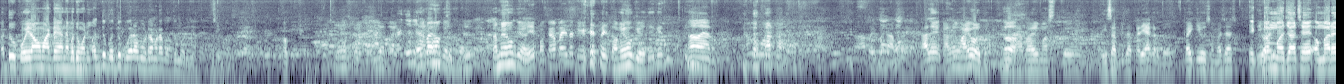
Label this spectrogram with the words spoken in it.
બધું કોયરાઓ માટે અને બધું મળી બધું બધું કોયરા મોટા મોટા બધું મળી જાય જશે. યશભાઈ શું કહે તમે શું કહો? એ પકાભાઈ તો કે તમે શું કહો? કે હા એમ. કાલે કાલે હું આવ્યો હતો. ભાઈ મસ્ત હિસાબ કિતાબ કર્યા કરતો ભાઈ કેવું છે? મજા છે? એકદમ મજા છે. અમારે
